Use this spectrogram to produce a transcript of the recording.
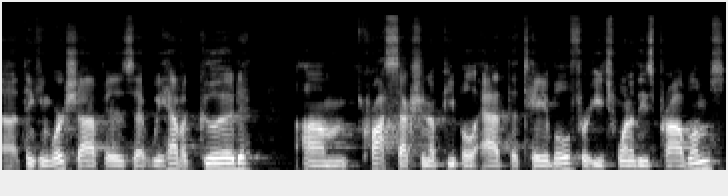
uh, thinking workshop is that we have a good um, cross section of people at the table for each one of these problems,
